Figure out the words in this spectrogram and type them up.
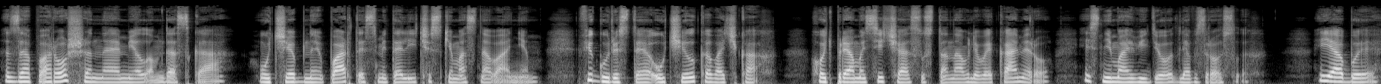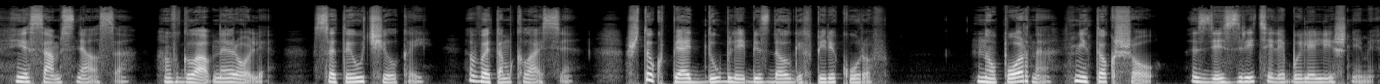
Запорошенная мелом доска, учебные парты с металлическим основанием, фигуристая училка в очках. Хоть прямо сейчас устанавливай камеру и снимай видео для взрослых. Я бы и сам снялся в главной роли с этой училкой в этом классе. Штук пять дублей без долгих перекуров. Но порно не ток-шоу. Здесь зрители были лишними.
